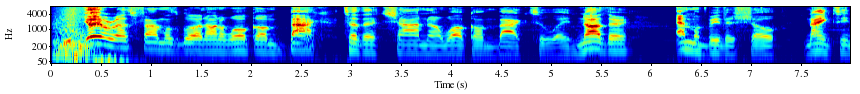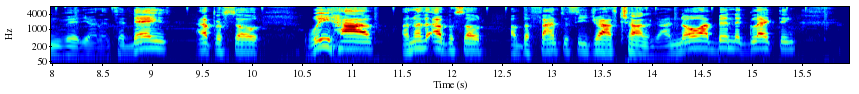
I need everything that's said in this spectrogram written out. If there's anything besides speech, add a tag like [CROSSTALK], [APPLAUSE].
Yo yo Ressy fam, what's going on and welcome back to the channel. Welcome back to another MLB The Show 19 video. And in today's episode, we have another episode of the Fantasy Draft Challenge. I know I've been neglecting.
